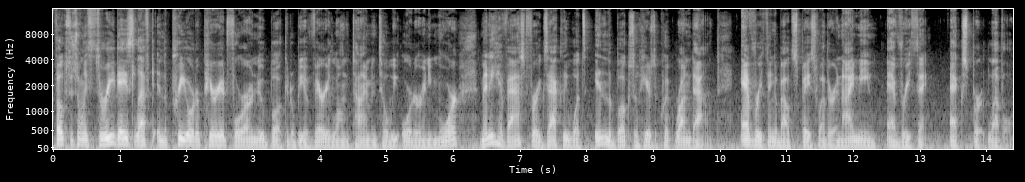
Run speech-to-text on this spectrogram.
Folks, there's only three days left in the pre order period for our new book. It'll be a very long time until we order any more. Many have asked for exactly what's in the book, so here's a quick rundown everything about space weather, and I mean everything, expert level.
